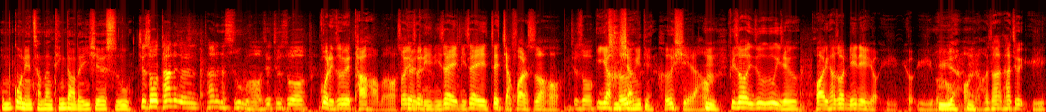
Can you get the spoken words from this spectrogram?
我们过年常常听到的一些食物。就是说他那个他那个食物哈，就就是说过年就会讨好嘛哈，所以说你你在你在在讲话的时候哈，就是说硬要吉和祥一点。和谐了哈。嗯比如说，如如果以前华语他说年年有余有余嘛，哦，余然后他他就余，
